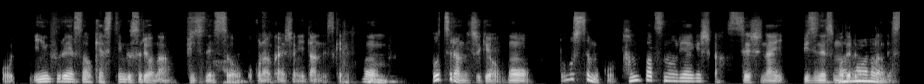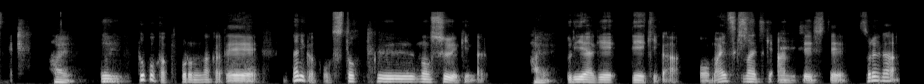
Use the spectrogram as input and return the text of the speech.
こうインフルエンサーをキャスティングするようなビジネスを行う会社にいたんですけれども、うん。どちらの事業もどうしてもこう単発の売り上げしか発生しないビジネスモデルだったんですね。はい。でどこか心の中で何かこうストックの収益になるはい。売上利益がこう毎月毎月安定して、それが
